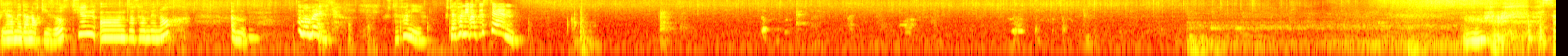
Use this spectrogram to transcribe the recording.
Wir haben ja dann noch die Würstchen und was haben wir noch? ähm, Moment. Stefanie. Stefanie, was ist denn? Aha. So,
